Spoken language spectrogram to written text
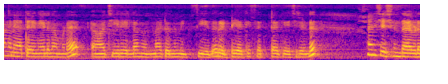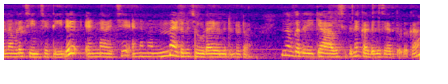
അങ്ങനെ ആ തേങ്ങയിൽ നമ്മുടെ ചീരയെല്ലാം നന്നായിട്ടൊന്ന് മിക്സ് ചെയ്ത് റെഡിയാക്കി സെറ്റാക്കി വെച്ചിട്ടുണ്ട്. അതിനുശേഷം എന്താ ഇവിടെ നമ്മൾ ചീൻചട്ടിയിൽ എണ്ണ വെച്ച് എണ്ണ നന്നായിട്ടൊന്ന് ചൂടായി വന്നിട്ടുണ്ട് കേട്ടോ. ഇനി നമുക്കതിലേക്ക് ആവശ്യത്തിന് കടുക് ചേർത്ത് കൊടുക്കാം.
